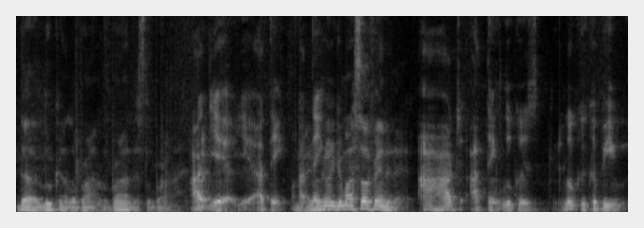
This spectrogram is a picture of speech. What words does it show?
The Luka and LeBron. LeBron is LeBron. I, yeah, yeah. I think I'm I think gonna get myself into that. I, I I think Luka's Luka could be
